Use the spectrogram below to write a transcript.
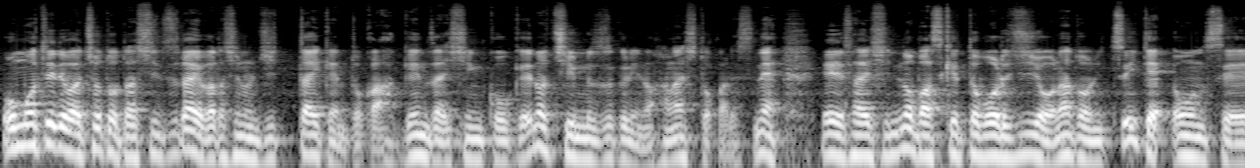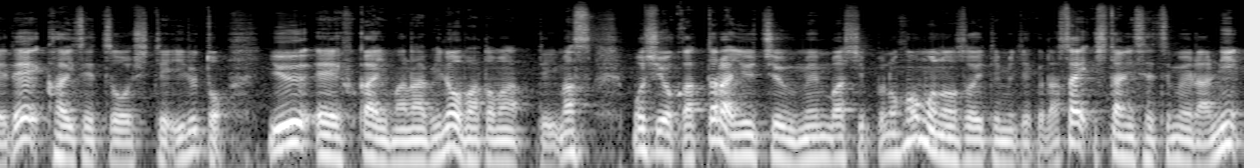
表ではちょっと出しづらい私の実体験とか現在進行形のチーム作りの話とかですね、え最新のバスケットボール事情などについて音声で解説をしているという、え深い学びの場となっています。もしよかったら YouTube メンバーシップの方も覗いてみてください。下に説明欄に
